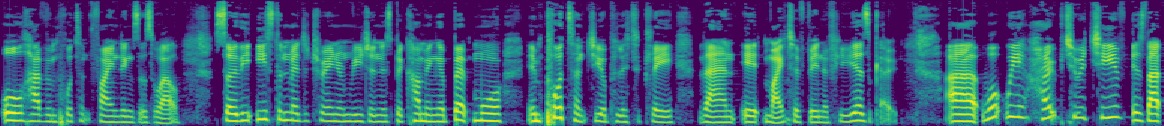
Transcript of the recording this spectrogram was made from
all have important findings as well. So the Eastern Mediterranean region is becoming a bit more important geopolitically than it might have been a few years ago. Uh, what we hope to achieve is that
